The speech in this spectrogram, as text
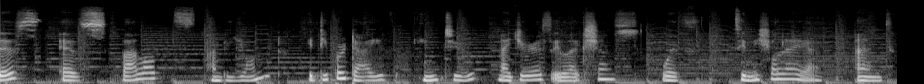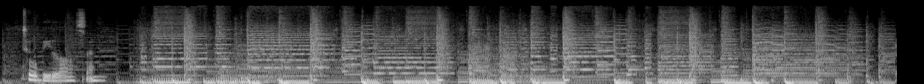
This is Ballots and Beyond, a deeper dive into Nigeria's elections with Timi and Tobi Lawson.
